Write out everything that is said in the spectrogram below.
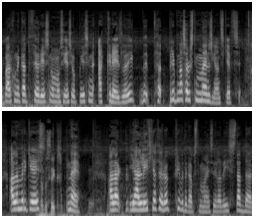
Υπάρχουν κάτι θεωρίες συνωμοσίας οι οποίες είναι ακραίες. Δηλαδή δε- θα, πρέπει να είσαι αρρωστημένος για να τις σκέφτεσαι. Αλλά μερικέ. Θα το στήξεις. Ναι. Αλλά η αλήθεια θεωρώ ότι κρύβεται κάπου στη μέση. Δηλαδή, στάνταρ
